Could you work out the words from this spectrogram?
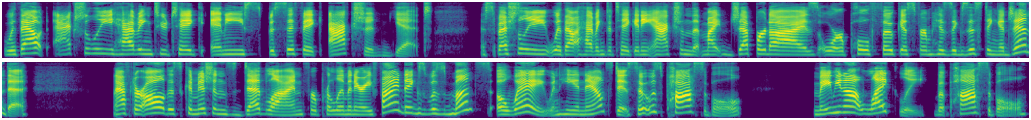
without actually having to take any specific action yet, especially without having to take any action that might jeopardize or pull focus from his existing agenda. After all, this commission's deadline for preliminary findings was months away when he announced it, so it was possible, maybe not likely, but possible,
